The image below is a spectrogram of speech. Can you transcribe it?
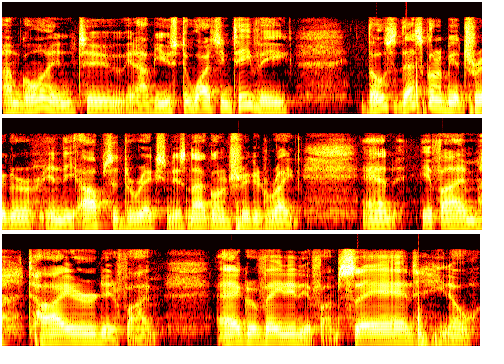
I'm going to and I'm used to watching TV. Those that's going to be a trigger in the opposite direction. It's not going to trigger the right. And if I'm tired, if I'm aggravated, if I'm sad, you know,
